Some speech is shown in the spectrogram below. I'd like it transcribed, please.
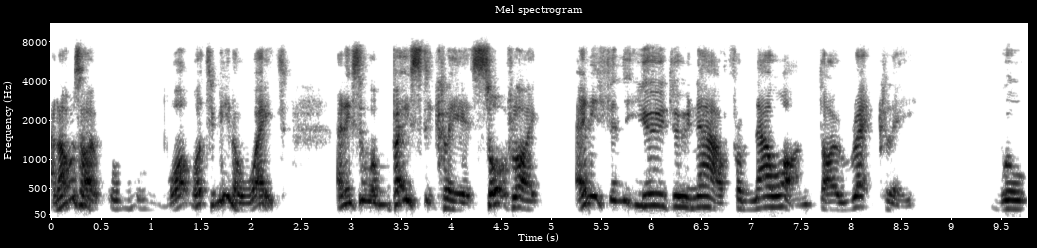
and I was like, what? What do you mean a weight? And he said, well, basically, it's sort of like anything that you do now from now on directly will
